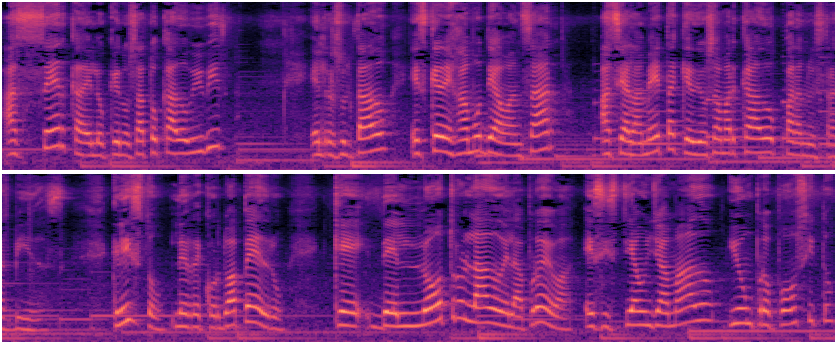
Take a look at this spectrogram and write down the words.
acerca de lo que nos ha tocado vivir. El resultado es que dejamos de avanzar hacia la meta que Dios ha marcado para nuestras vidas. Cristo le recordó a Pedro que del otro lado de la prueba existía un llamado y un propósito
